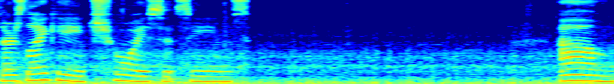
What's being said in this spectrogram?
There's like a choice, it seems. Um,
